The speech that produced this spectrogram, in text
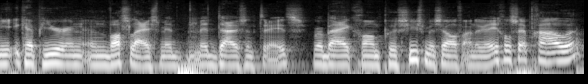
hier, ik heb hier een, een waslijst met, met duizend trades, waarbij ik gewoon precies mezelf aan de regels heb gehouden.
